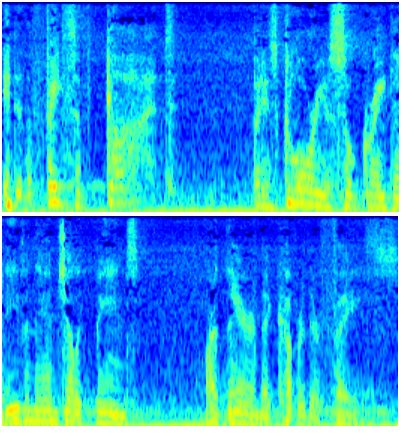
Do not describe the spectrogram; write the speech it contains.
into the face of God. But His glory is so great that even the angelic beings are there and they cover their face.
